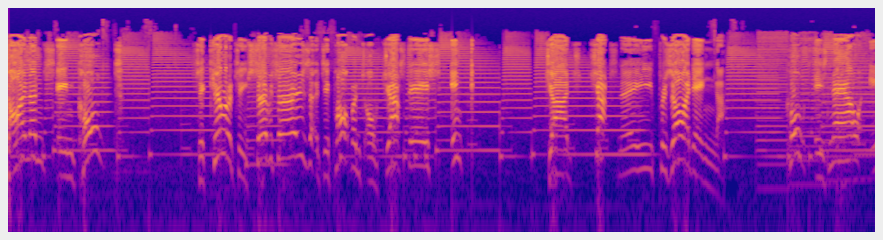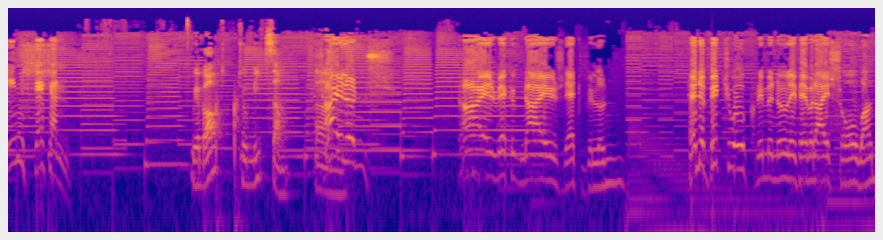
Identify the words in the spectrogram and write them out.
Silence in court. Security Services, Department of Justice, Inc. Judge Chutney presiding. court is now in session. We're about to meet some. Um, Silence! I recognize that villain. An habitual criminal if ever I saw one.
